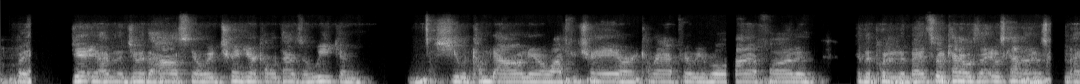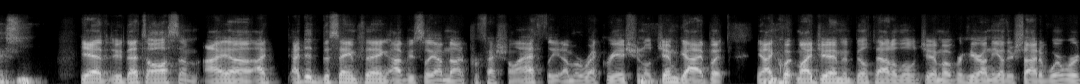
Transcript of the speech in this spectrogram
mm-hmm. but you know, having the gym at the house, you know, we'd train here a couple times a week, and she would come down, you know, watch me train or come after. We roll around, have fun, and they put it in bed. So it kind of was, it was kind of, it was nice. Yeah, dude, that's awesome. I uh, I I did the same thing. Obviously, I'm not a professional athlete. I'm a recreational gym guy, but you know, I quit my gym and built out a little gym over here on the other side of where we're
